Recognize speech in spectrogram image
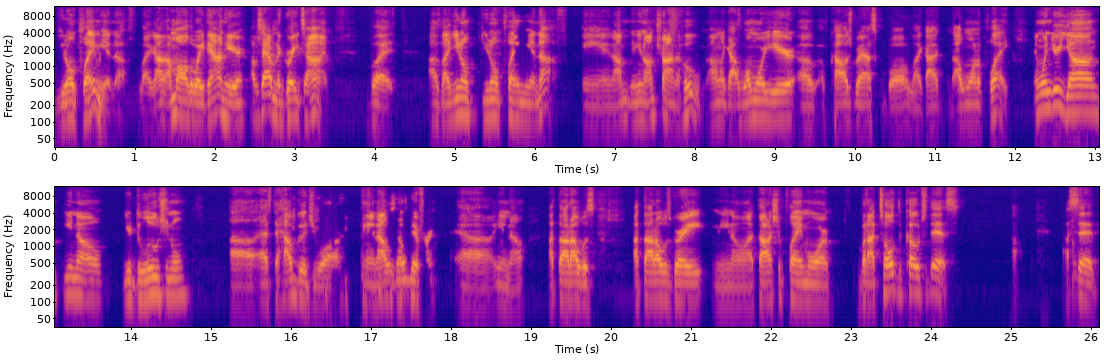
you don't play me enough. Like I- I'm all the way down here. I was having a great time, but I was like, you don't you don't play me enough." And I'm you know I'm trying to hoop. I only got one more year of, of college basketball. Like I I want to play. And when you're young, you know you're delusional uh, as to how good you are, and I was no different. Uh, you know, I thought I was I thought I was great. You know, I thought I should play more. But I told the coach this. I, I said,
